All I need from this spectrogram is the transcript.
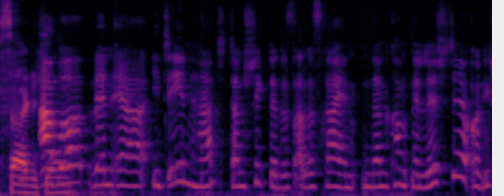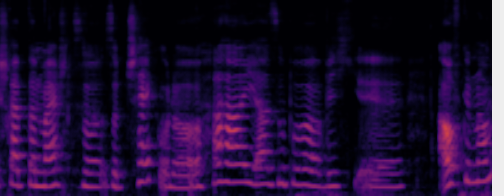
Sage ich ja. Aber wenn er Ideen hat, dann schickt er das alles rein. Und dann kommt eine Liste und ich schreibe dann meistens nur so Check oder Haha, ja, super, habe ich äh, aufgenommen.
